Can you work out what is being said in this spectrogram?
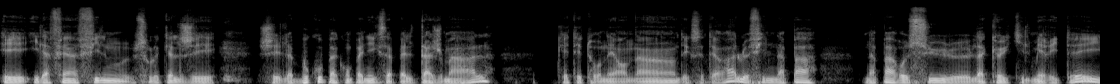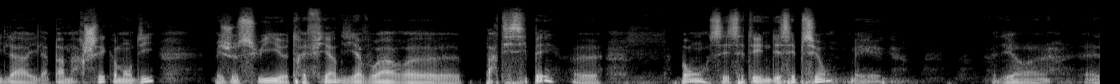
et il a fait un film sur lequel j'ai j'ai l'a beaucoup accompagné qui s'appelle Taj Mahal, qui a été tourné en Inde, etc. Le film n'a pas n'a pas reçu l'accueil qu'il méritait. Il a il a pas marché comme on dit, mais je suis euh, très fier d'y avoir euh, participé. Euh, bon, c'était une déception, mais je veux dire. euh,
